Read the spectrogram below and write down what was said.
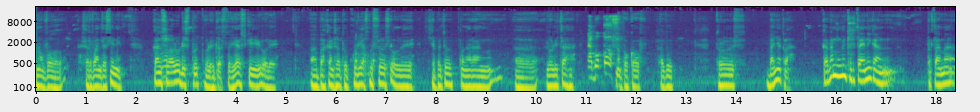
novel Cervantes ini kan hmm. selalu disebut oleh Dostoyevsky, oleh uh, bahkan satu kuliah khusus oleh siapa itu pengarang uh, Lolita Nabokov. Nabokov satu terus banyak lah karena mungkin cerita ini kan pertama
